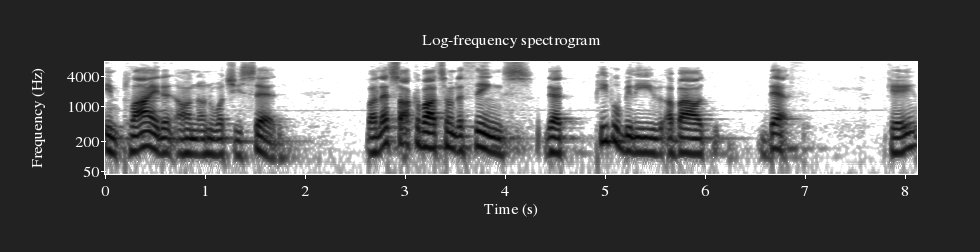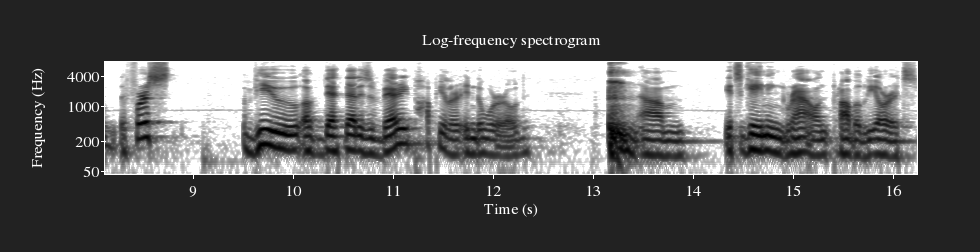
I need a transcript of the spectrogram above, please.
implied on, on what she said. But let's talk about some of the things that people believe about death. Okay? The first view of death that is very popular in the world, um, it's gaining ground probably, or it's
